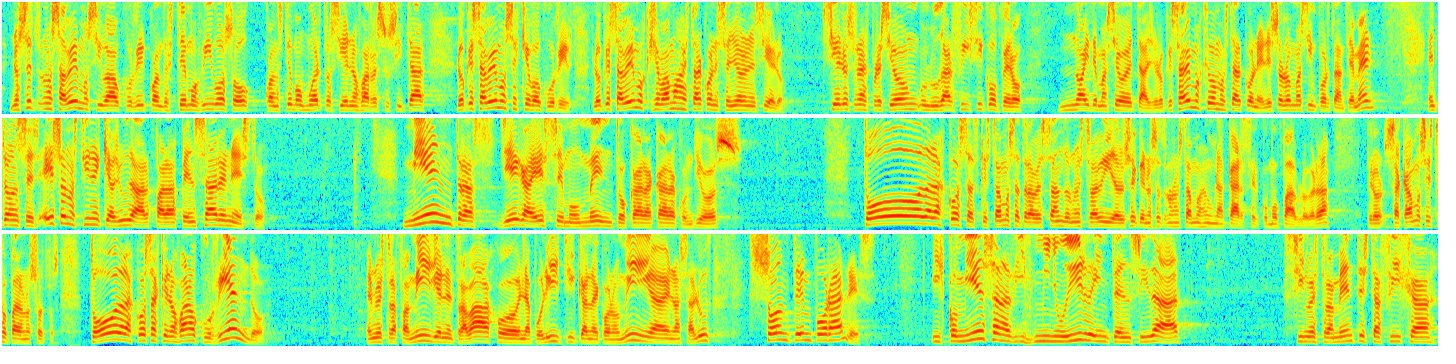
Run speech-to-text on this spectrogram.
Nosotros no sabemos si va a ocurrir cuando estemos vivos o cuando estemos muertos, si Él nos va a resucitar. Lo que sabemos es que va a ocurrir. Lo que sabemos es que vamos a estar con el Señor en el cielo. Cielo es una expresión, un lugar físico, pero no hay demasiado detalle. Lo que sabemos es que vamos a estar con Él. Eso es lo más importante. Amén. Entonces, eso nos tiene que ayudar para pensar en esto. Mientras llega ese momento cara a cara con Dios, todas las cosas que estamos atravesando en nuestra vida, yo sé que nosotros no estamos en una cárcel como Pablo, ¿verdad? Pero sacamos esto para nosotros. Todas las cosas que nos van ocurriendo en nuestra familia, en el trabajo, en la política, en la economía, en la salud, son temporales y comienzan a disminuir de intensidad si nuestra mente está fija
